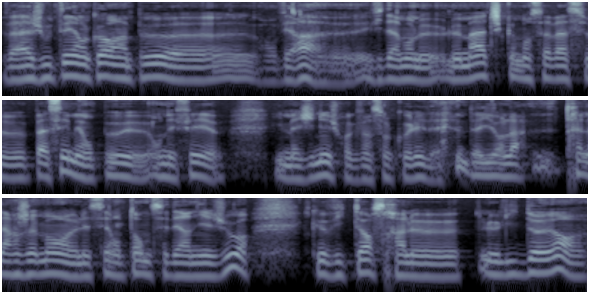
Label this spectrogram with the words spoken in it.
va ajouter encore un peu. Euh, on verra évidemment le, le, match comment ça va se passer, mais on peut en effet imaginer. Je crois que Vincent Collet d'ailleurs l'a très largement laissé entendre ces derniers jours que Victor sera le, le leader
